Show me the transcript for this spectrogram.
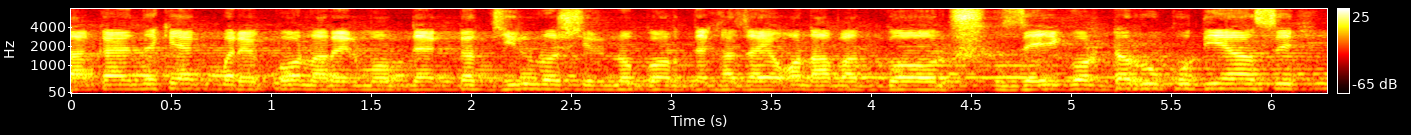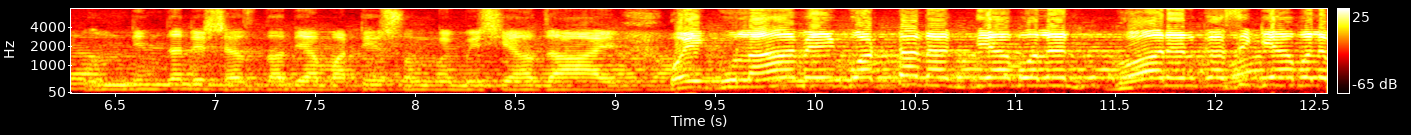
তাকায় দেখে একবারে কর্নারের মধ্যে একটা জীর্ণ শীর্ণ ঘর দেখা যায়, অনাবাদ ঘর যেই ঘরটা রূপু দিয়ে আছে, কোন দিন জানি সেজদা দিয়া মাটির সঙ্গে মিশিয়া যায়। ওই গুলাম এই ঘরটা ডাক দিয়া বলেন, ঘরের কাছে গিয়া বলে,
